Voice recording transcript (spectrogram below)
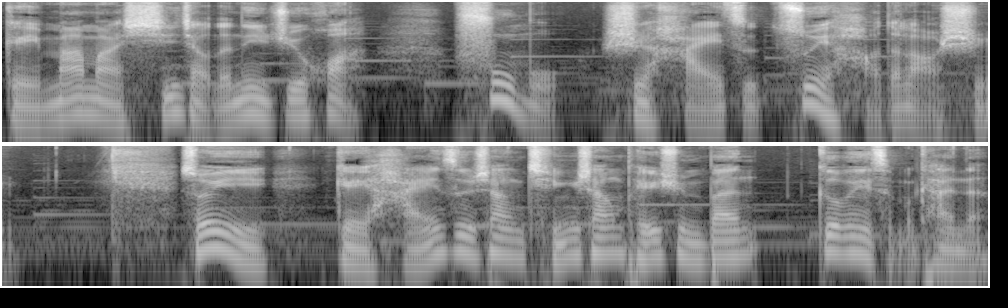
给妈妈洗脚的那句话：“父母是孩子最好的老师。”所以，给孩子上情商培训班，各位怎么看呢？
